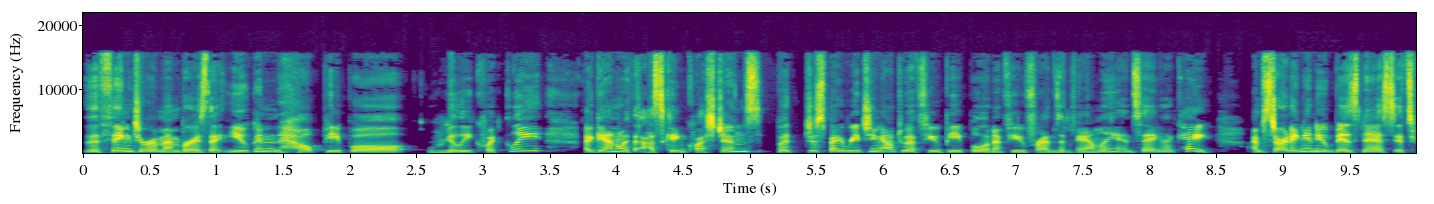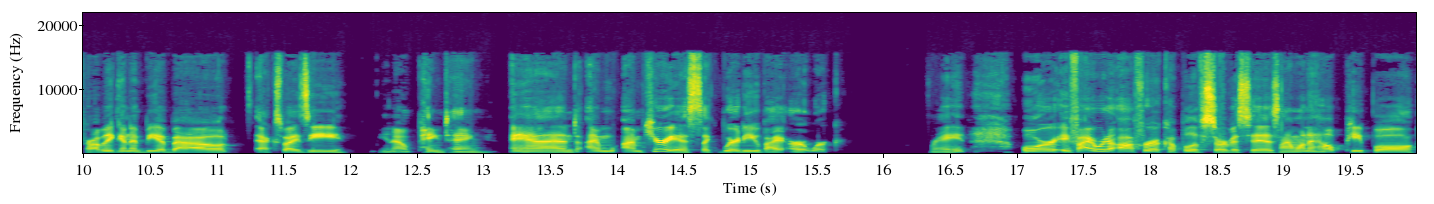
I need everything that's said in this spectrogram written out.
the thing to remember is that you can help people really quickly again with asking questions, but just by reaching out to a few people and a few friends and family and saying like, "Hey, I'm starting a new business. It's probably going to be about XYZ, you know, painting, and I'm I'm curious like where do you buy artwork?" right? Or if I were to offer a couple of services, I want to help people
